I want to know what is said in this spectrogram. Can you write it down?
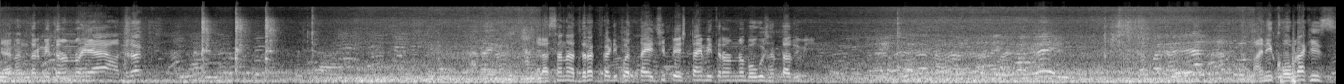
त्यानंतर मित्रांनो हे आहे अद्रक. लसण अद्रक कढीपत्ता याची पेस्ट आहे मित्रांनो बघू शकता तुम्ही. आणि खोबरा खीस.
